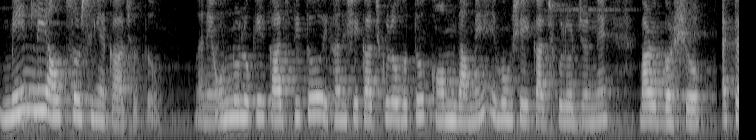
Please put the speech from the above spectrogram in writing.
মেনলি আউটসোর্সিংয়ের কাজ হতো। মানে অন্য লোকে কাজ দিত এখানে সেই কাজগুলো হতো কম দামে এবং সেই কাজগুলোর জন্যে ভারতবর্ষ একটা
